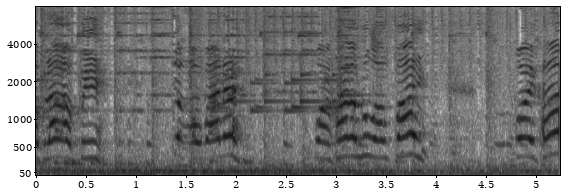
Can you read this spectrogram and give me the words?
อย่าอับลาอับปีจะออกมานะปล่อยข้ากับลูกออกไป ปล่อยข้า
